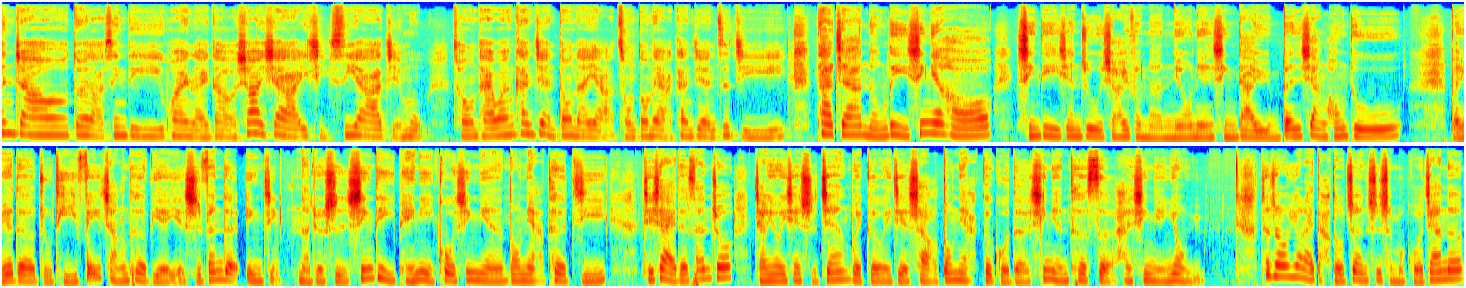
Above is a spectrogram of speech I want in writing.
新早，对了，Cindy，欢迎来到笑一下一起 C R 节目，从台湾看见东南亚，从东南亚看见自己。大家农历新年好辛迪先祝小黑粉们牛年行大运，奔向宏图。本月的主题非常特别，也十分的应景，那就是辛迪陪你过新年东南亚特辑。接下来的三周将用一些时间为各位介绍东南亚各国的新年特色和新年用语。这周要来打头阵是什么国家呢？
